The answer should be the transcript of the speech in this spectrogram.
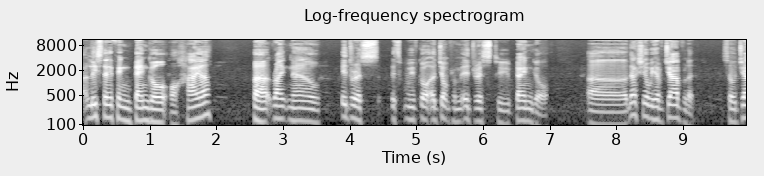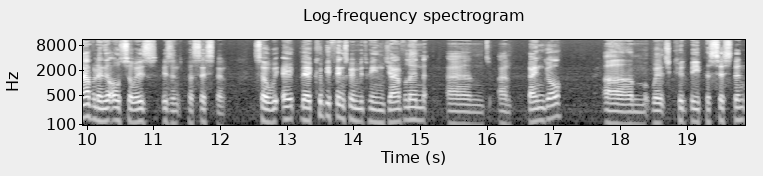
at least anything Bengal or higher. But right now, Idris, is, we've got a jump from Idris to Bengal. Uh, next year we have Javelin. So Javelin also is isn't persistent. So we, it, there could be things going between Javelin and and Bengal, um, which could be persistent.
